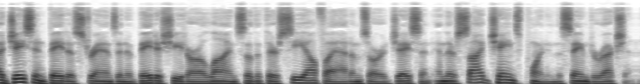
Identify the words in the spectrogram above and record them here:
Adjacent beta strands in a beta sheet are aligned so that their C alpha atoms are adjacent and their side chains point in the same direction.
